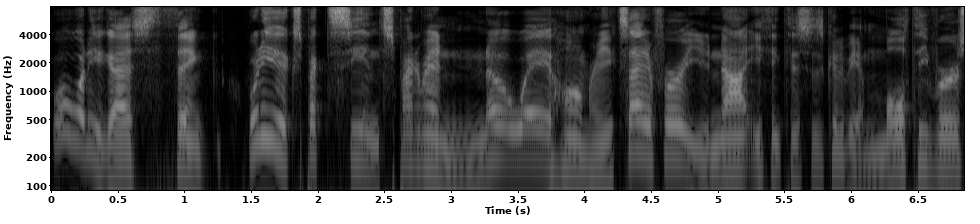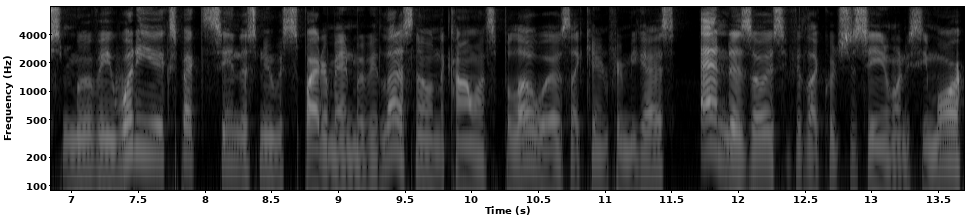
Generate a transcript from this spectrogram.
Well, what do you guys think? What do you expect to see in Spider-Man No Way Home? Are you excited for it? Are you not? You think this is going to be a multiverse movie? What do you expect to see in this new Spider-Man movie? Let us know in the comments below. We always like hearing from you guys. And as always, if you'd like what you see and want to see more,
